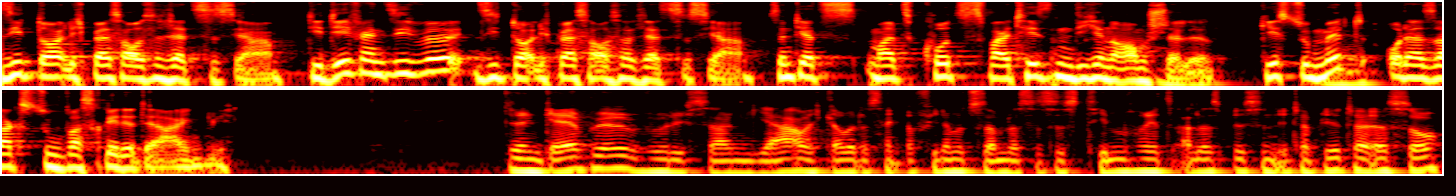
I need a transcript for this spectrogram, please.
sieht deutlich besser aus als letztes Jahr. Die Defensive sieht deutlich besser aus als letztes Jahr. Sind jetzt mal kurz zwei Thesen, die ich in den Raum stelle. Gehst du mit oder sagst du, was redet er eigentlich? Den Gabriel würde ich sagen, ja, aber ich glaube, das hängt auch viel damit zusammen, dass das System einfach jetzt alles ein bisschen etablierter ist. So.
